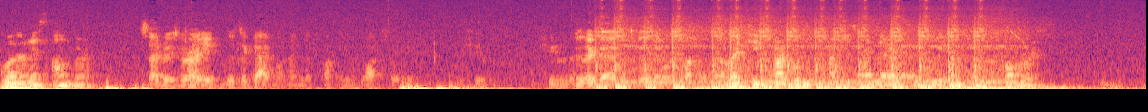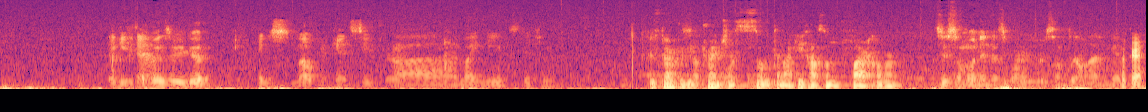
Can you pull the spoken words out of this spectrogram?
Well, it is Amber. Sideways, where are you? There's a guy behind the fucking blocks right here. You shoot him? Shoot him in the Is there a guy in this building? Or. Red team, start putting trenches around there so we can cover it. I think he's down. Sideways, are you good? In the smoke, I can't see through it. Uh, I might need stitching. We start putting trenches so we can actually have some fire cover. Is there someone in this corner or something? Okay.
